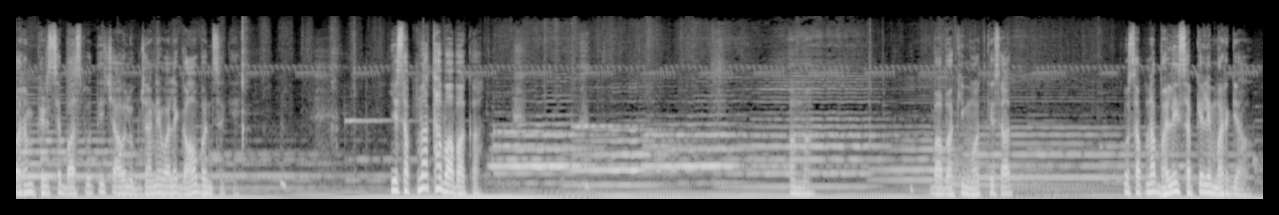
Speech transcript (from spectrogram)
और हम फिर से बासमती चावल उपजाने वाले गाँव बन सके। ये सपना था बाबा का। अम्मा बाबा की मौत के साथ वो सपना भले ही सबके लिए मर गया हो।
